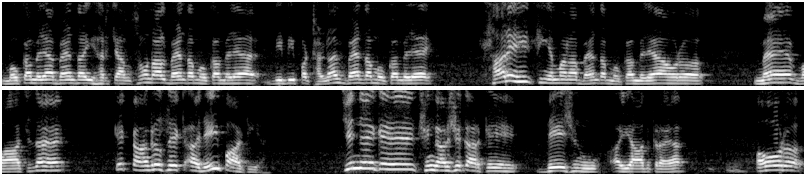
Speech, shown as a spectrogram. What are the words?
ਮੌਕਾ ਮਿਲਿਆ, ਬਹਿਣ ਦਾ ਹੀ ਹਰਚਰਨ ਸਿੰਘ ਨਾਲ ਬਹਿਣ ਦਾ ਮੌਕਾ ਮਿਲਿਆ ਹੈ। ਬੀਬੀ ਭੱਠਲ ਨਾਲ ਬਹਿਣ ਦਾ ਮੌਕਾ ਮਿਲਿਆ ਸਾਰੇ ਹੀ ਸੀਐਮਾਂ ਨਾਲ ਬਹਿਣ ਦਾ ਮੌਕਾ ਮਿਲਿਆ ਔਰ ਮੈਂ ਵਾਚਦਾ ਹੈ ਕਿ ਕਾਂਗਰਸ ਇੱਕ ਅਜਿਹੀ ਪਾਰਟੀ ਹੈ, ਜਿਨੇ ਕਿ ਸੰਘਰਸ਼ ਕਰਕੇ ਦੇਸ਼ ਨੂੰ ਆਜ਼ਾਦ ਕਰਾਇਆ ਔਰ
